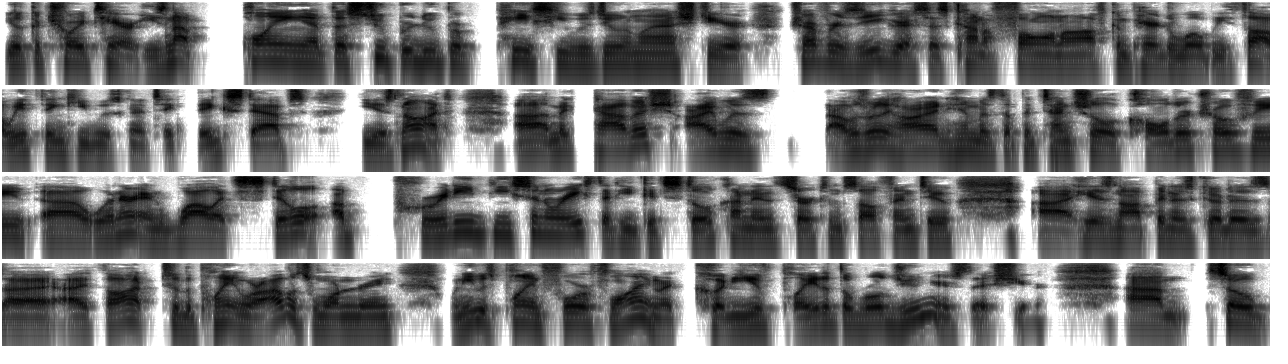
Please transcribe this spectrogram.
you look at Troy Terry. He's not playing at the super duper pace he was doing last year. Trevor Zegras has kind of fallen off compared to what we thought. We think he was going to take big steps. He is not. Uh, McTavish, I was I was really high on him as the potential Calder Trophy uh, winner. And while it's still a pretty decent race that he could still kind of insert himself into, uh, he has not been as good as I thought. To the point where I was wondering when he was playing fourth line, like could he have played at the World Juniors this year? Um, so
